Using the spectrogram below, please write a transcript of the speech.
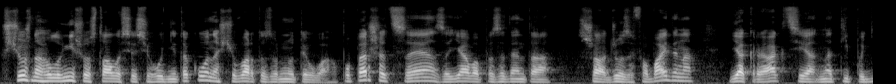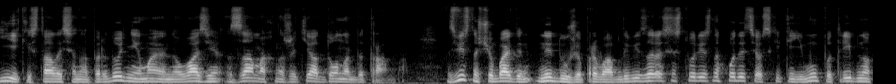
Що ж найголовнішого сталося сьогодні такого, на що варто звернути увагу? По-перше, це заява президента США Джозефа Байдена як реакція на ті події, які сталися напередодні. Я маю на увазі замах на життя Дональда Трампа. Звісно, що Байден не дуже привабливий зараз історії знаходиться, оскільки йому потрібно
